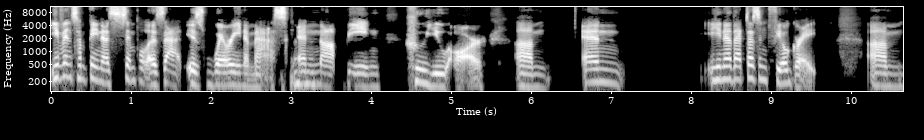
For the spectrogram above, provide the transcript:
even something as simple as that is wearing a mask mm-hmm. and not being who you are. Um, and, you know, that doesn't feel great. Um,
